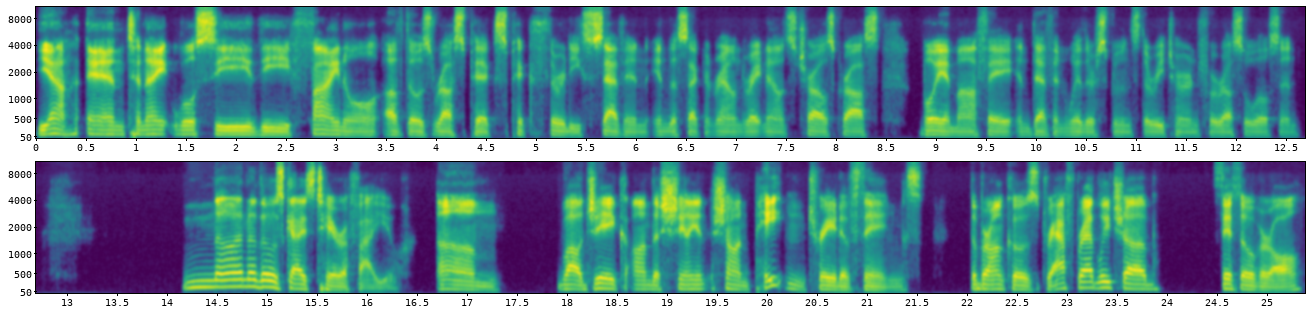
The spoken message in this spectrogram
Yeah, and tonight we'll see the final of those Russ picks, pick 37 in the second round. Right now it's Charles Cross, Boye Mafe, and Devon Witherspoon's the return for Russell Wilson. None of those guys terrify you. Um, while Jake on the Sean Payton trade of things, the Broncos draft Bradley Chubb, fifth overall,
